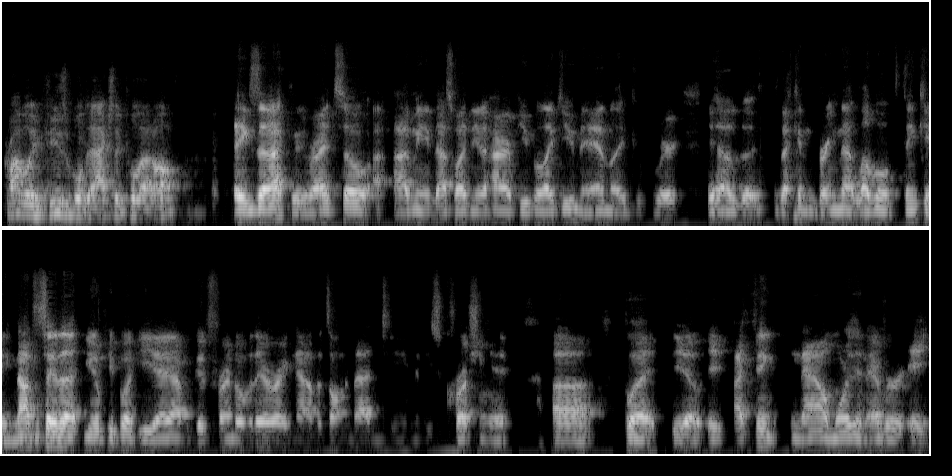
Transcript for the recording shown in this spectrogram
probably feasible to actually pull that off. Exactly right. So I- mean, that's why I need to hire people like you, man. Like we're you know the, that can bring that level of thinking. Not to say that you know people at EA. I have a good friend over there right now that's on the Madden team and he's crushing it. Uh, but you know, it, I think now more than ever, it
